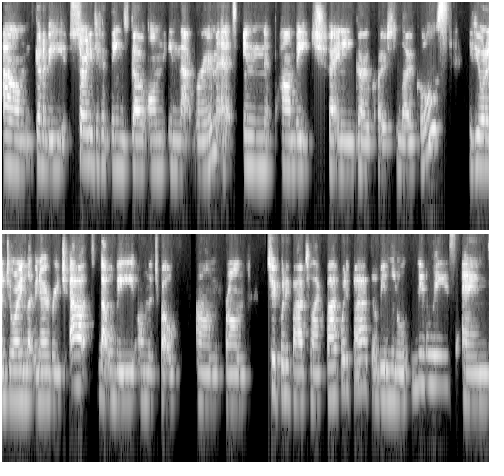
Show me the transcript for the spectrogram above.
um going to be so many different things go on in that room and it's in palm beach for any Gold Coast locals if you want to join let me know reach out that will be on the 12th um, from 2.45 to like 5.45 there'll be little nibblies and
